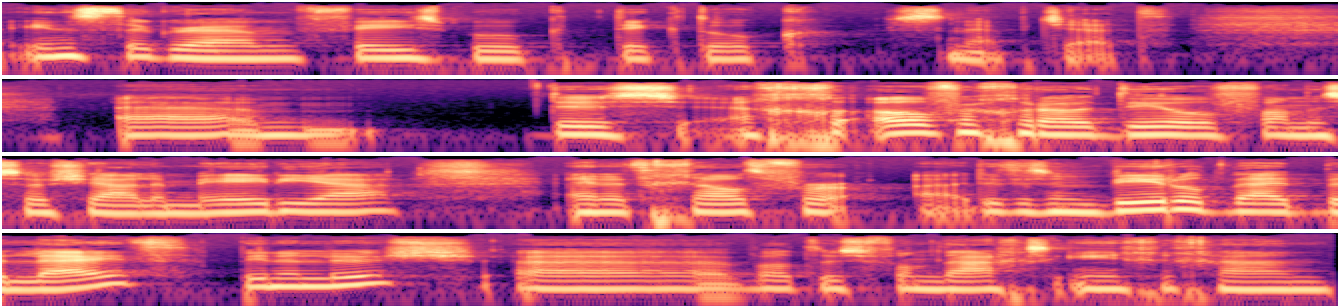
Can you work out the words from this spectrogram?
Instagram, Facebook, TikTok, Snapchat. Um, dus een overgroot deel van de sociale media. En het geldt voor. dit is een wereldwijd beleid binnen Lush. wat dus vandaag is ingegaan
